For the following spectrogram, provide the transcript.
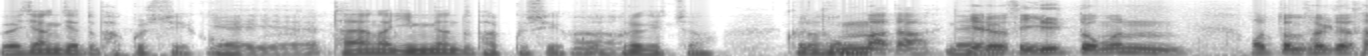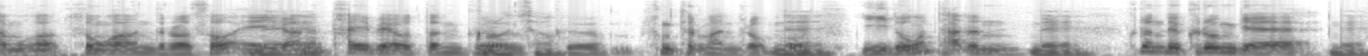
외장재도 바꿀 수 있고 예, 예. 다양한 입면도 바꿀 수 있고 아. 그러겠죠. 그 동마다 네. 예를 들어서 일동은 어떤 설계사무가 소가 만들어서 A라는 네. 타입의 어떤 그, 그렇죠. 그 형태로 만들었고 네. 이동은 다른 네, 그런데 그런 게 네,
